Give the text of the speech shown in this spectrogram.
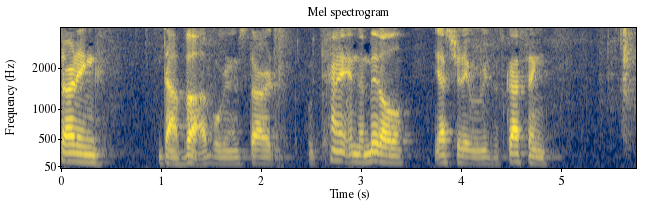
starting Davav. We're going to start we're kind of in the middle. Yesterday we were discussing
